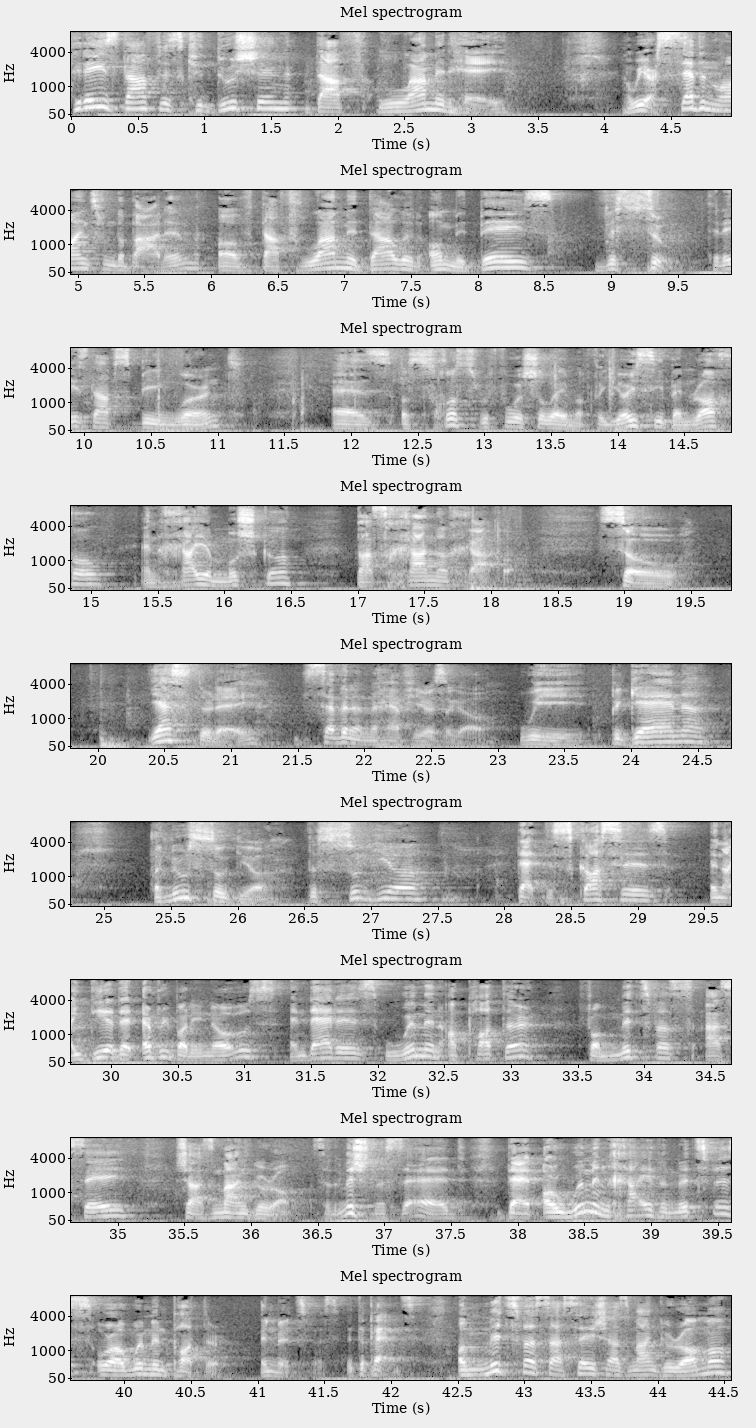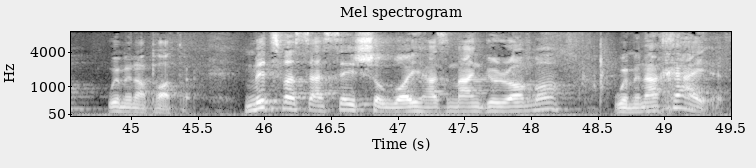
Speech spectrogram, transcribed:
Today's daf is Kiddushin Daf Lamed Hey. And we are seven lines from the bottom of Daf Lamed Dalid Omid Beis Vesu. Today's daf is being learned as a schus refuah shalema for Yosi ben Rachel and Chaya Mushka Bas Chana Chapa. So, yesterday, seven and a half years ago, we began a new sugya, the sugya that discusses an idea that everybody knows, and that is women are potter from mitzvahs aseh shazman geram. So the Mishnah said that are women chayiv in mitzvahs or are women potter in mitzvahs? It depends. A mitzvah aseh shazman gerama, women are potter. Mitzvah aseh shaloi hazman gerama, women are chayiv.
